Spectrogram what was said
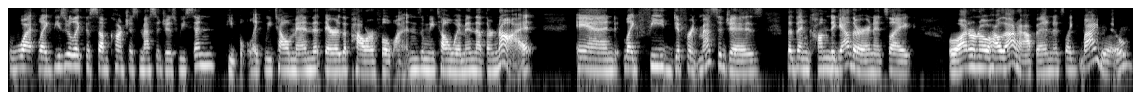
what like these are like the subconscious messages we send people. Like we tell men that they're the powerful ones and we tell women that they're not and like feed different messages that then come together and it's like well i don't know how that happened. It's like i do.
